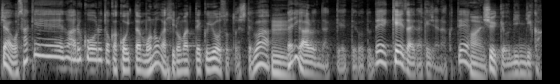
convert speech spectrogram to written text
じゃあお酒のアルコールとかこういったものが広まっていく要素としてはうん。何があるんだっけっていうことで経済だけじゃなくてはい。宗教倫理観。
